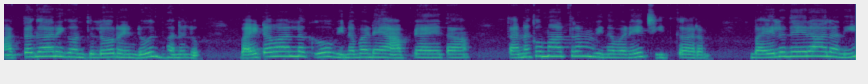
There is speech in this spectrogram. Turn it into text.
అత్తగారి గొంతులో రెండు ధ్వనులు. బయట వాళ్ళకు వినబడే ఆప్యాయత తనకు మాత్రం వినబడే చీత్కారం. బయలుదేరాలని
